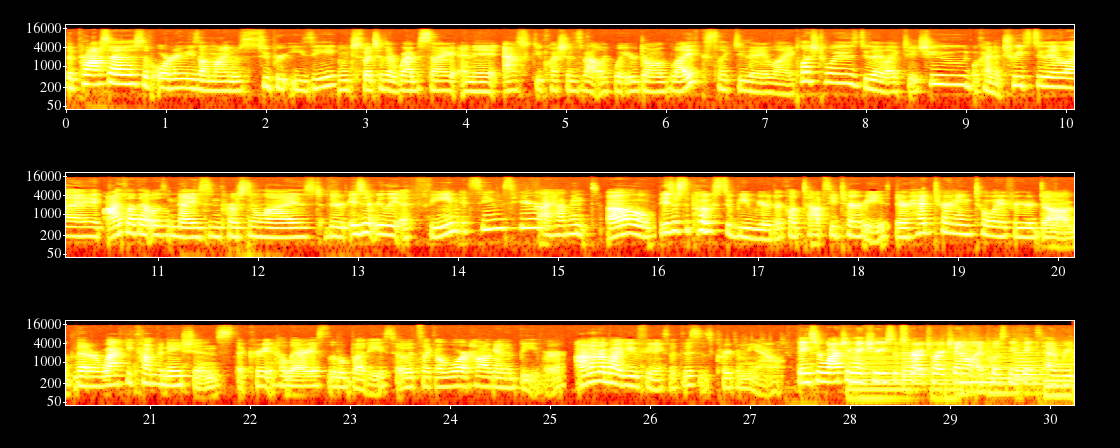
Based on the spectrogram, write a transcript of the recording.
The process of ordering these online was super easy. We just went to their website and it asked you questions about like what your dog likes. Like do they like plush toys? Do they like to chew? What kind of treats do they like? I thought that was nice and personalized. There isn't really a theme it seems here. I haven't, oh, these are supposed to be weird. They're called topsy-turvies. They're head-turning toy for your dog that are wacky combinations that create hilarious little buddies. So it's like a warthog and a beaver. I don't know about you, Phoenix, but this is creeping me out. Thanks for watching. Make sure you subscribe to our channel. I post new things every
